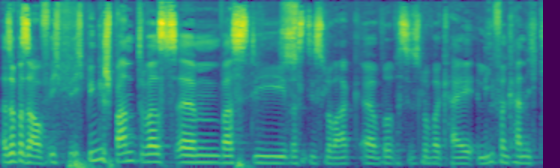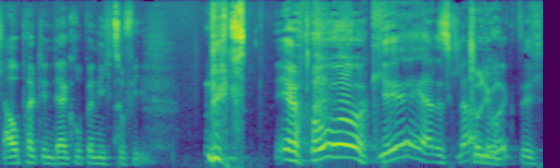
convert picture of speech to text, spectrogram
also pass auf, ich, ich bin gespannt, was, ähm, was, die, was, die Slowak äh, was die Slowakei liefern kann. Ich glaube halt in der Gruppe nicht so viel. Nichts. Ja, okay, alles klar. Entschuldigung. dich.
